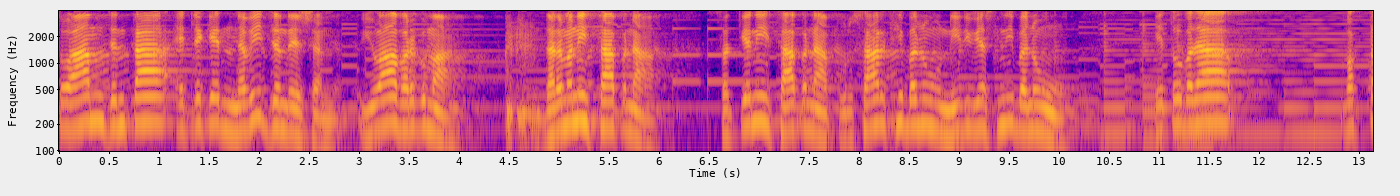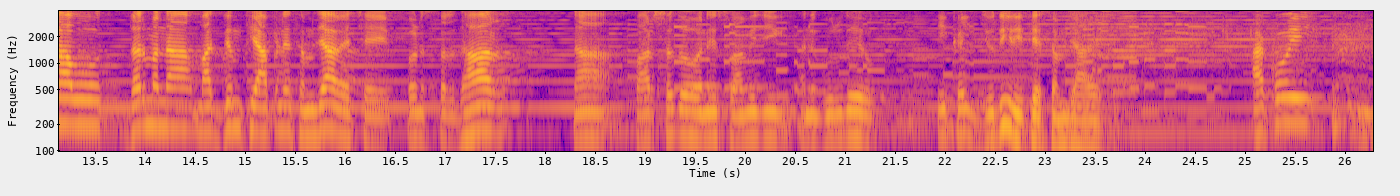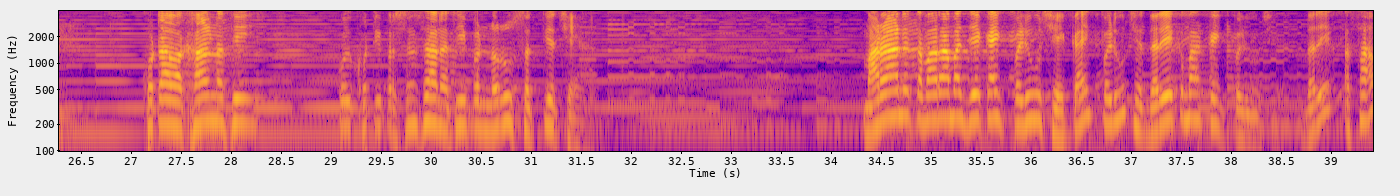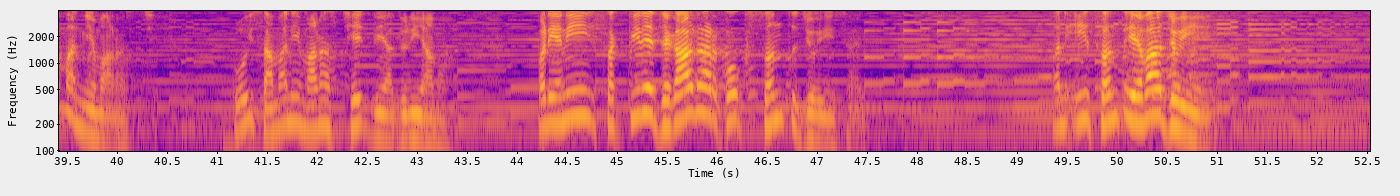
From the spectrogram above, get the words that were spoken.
તો આમ જનતા એટલે કે નવી જનરેશન, યુવા વર્ગમાં ધર્મની સ્થાપના, સત્યની સ્થાપના, પુરુષાર્થી બનવું, નિર્વ્યસની બનવું, એ તો બધા વક્તાઓ ધર્મના માધ્યમથી આપણને સમજાવે છે. પણ સરદારના પાર્ષદો અને સ્વામીજી અને ગુરુદેવ એ કંઈક જુદી રીતે સમજાવે છે. આ કોઈ ખોટા વખાણ નથી. કોઈ ખોટી પ્રશંસા નથી, પણ નરું સત્ય છે. મારા અને તમારામાં જે કંઈક પડ્યું છે, કંઈક પડ્યું છે, દરેકમાં કંઈક પડ્યું છે. દરેક અસામાન્ય માણસ છે. કોઈ સામાન્ય માણસ છે જ નહીં આ દુનિયામાં. પણ એની શક્તિને જગાડનાર કોક સંત જોઈએ સાહેબ. અને એ સંત એવા જોઈએ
